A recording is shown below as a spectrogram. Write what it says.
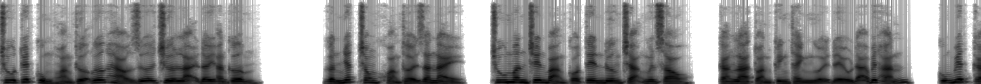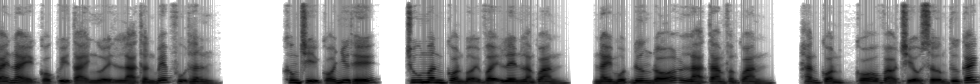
Chu Tuyết cùng Hoàng thượng ước hảo giữa trưa lại đây ăn cơm. Gần nhất trong khoảng thời gian này, Chu Mân trên bảng có tên đương trạng nguyên sau, càng là toàn kinh thành người đều đã biết hắn, cũng biết cái này có quỷ tài người là thần bếp phụ thân. Không chỉ có như thế, Chu Mân còn bởi vậy lên làm quan, này một đương đó là tam phần quan, hắn còn có vào chiều sớm tư cách.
